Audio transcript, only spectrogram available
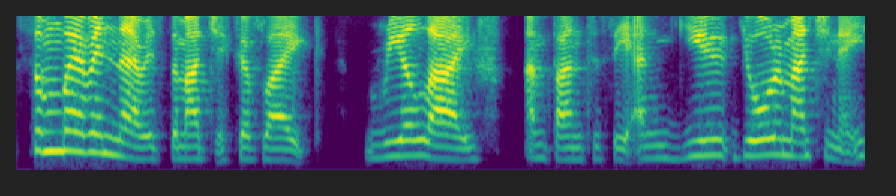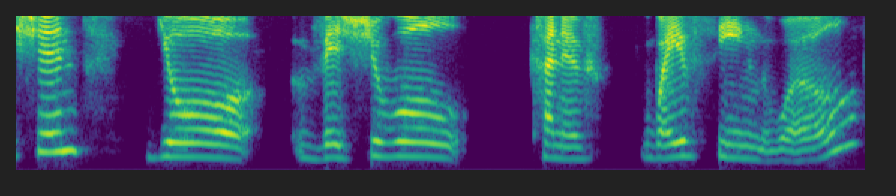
somewhere in there is the magic of like real life and fantasy. And you your imagination your visual kind of way of seeing the world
